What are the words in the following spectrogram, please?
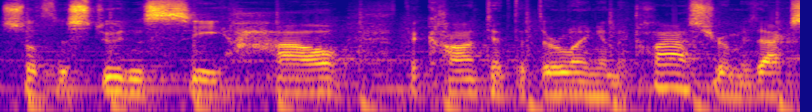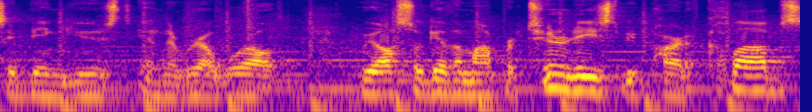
so that the students see how the content that they're learning in the classroom is actually being used in the real world. We also give them opportunities to be part of clubs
